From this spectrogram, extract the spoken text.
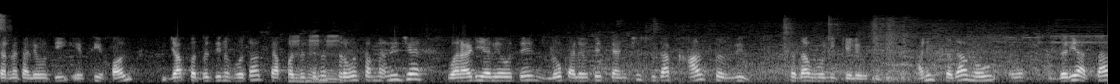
करण्यात आली होती. एसी हॉल ज्या पद्धतीने होता त्या पद्धतीने. सर्वसामान्य जे वराडी आले होते लोक आले होते त्यांची सुद्धा खास तजवीज सदाभाऊनी केली होती आणि सदाभाऊ जरी आता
